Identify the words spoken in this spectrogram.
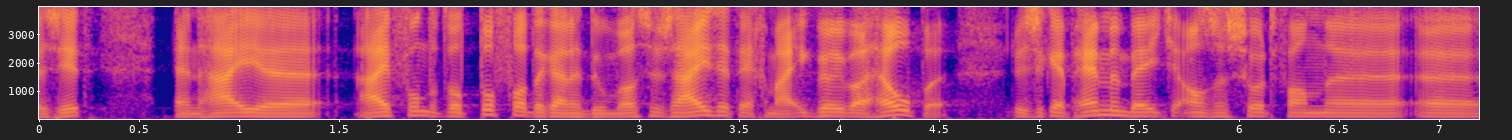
zit. En hij, eh, hij vond het wel tof wat ik aan het doen was. Dus hij zei tegen mij, ik wil je wel helpen. Dus ik heb hem een beetje als een soort van... eh, eh,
